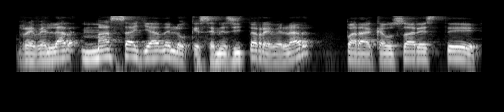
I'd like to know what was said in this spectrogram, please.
revelar más allá de lo que se necesita revelar para causar este,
